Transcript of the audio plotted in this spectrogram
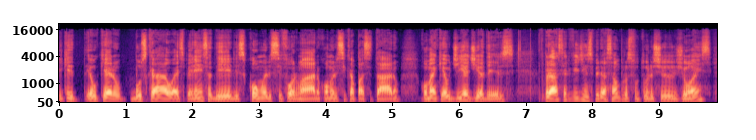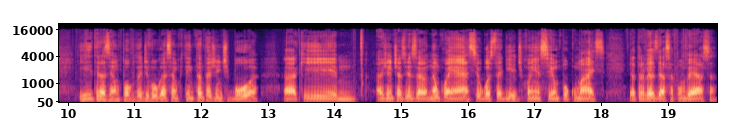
e que eu quero buscar a experiência deles, como eles se formaram, como eles se capacitaram, como é que é o dia a dia deles, para servir de inspiração para os futuros cirurgiões e trazer um pouco da divulgação que tem tanta gente boa uh, que um, a gente às vezes não conhece, eu gostaria de conhecer um pouco mais e através dessa conversa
